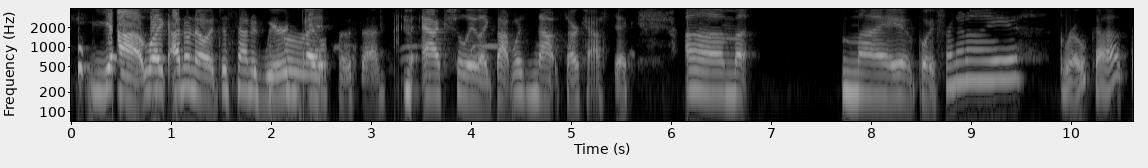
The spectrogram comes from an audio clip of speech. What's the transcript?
yeah like i don't know it just sounded weird but so sad. I'm actually like that was not sarcastic. Um my boyfriend and I broke up.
